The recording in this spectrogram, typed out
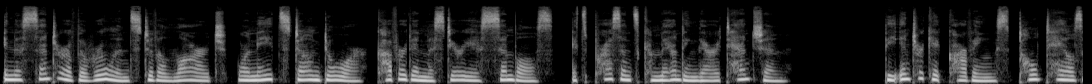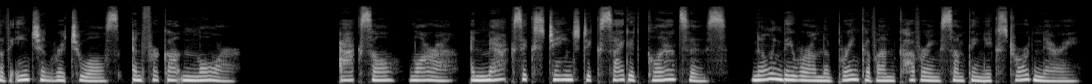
In the center of the ruins stood a large, ornate stone door covered in mysterious symbols, its presence commanding their attention. The intricate carvings told tales of ancient rituals and forgotten lore. Axel, Lara, and Max exchanged excited glances, knowing they were on the brink of uncovering something extraordinary.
